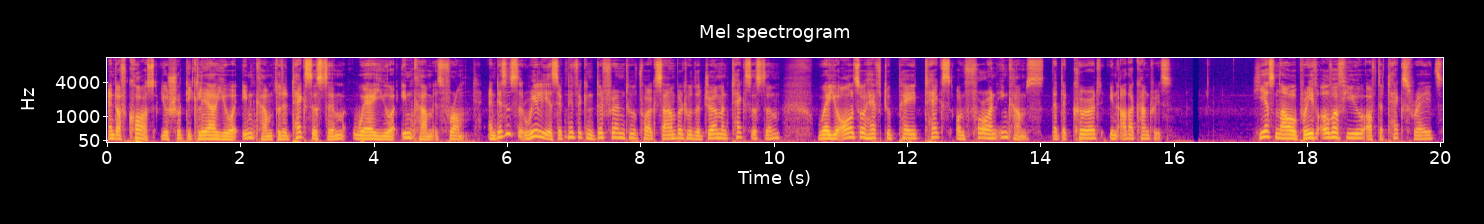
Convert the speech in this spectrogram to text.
And of course, you should declare your income to the tax system where your income is from. And this is really a significant difference, to, for example, to the German tax system, where you also have to pay tax on foreign incomes that occurred in other countries. Here's now a brief overview of the tax rates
